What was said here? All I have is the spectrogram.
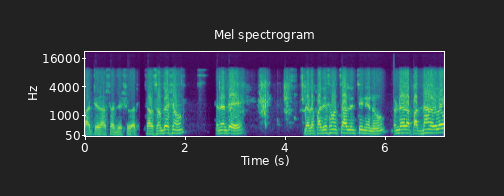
పార్టీ రాష్ట్ర అధ్యక్షుడు వారికి చాలా సంతోషం. ఏంటంటే గత పది సంవత్సరాల నుంచి నేను రెండు వేల పద్నాలుగులో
